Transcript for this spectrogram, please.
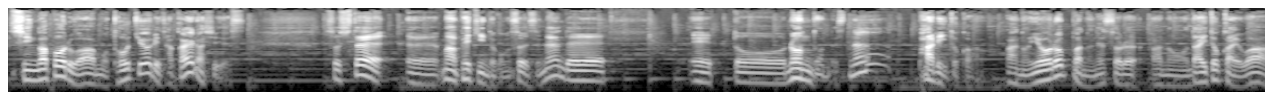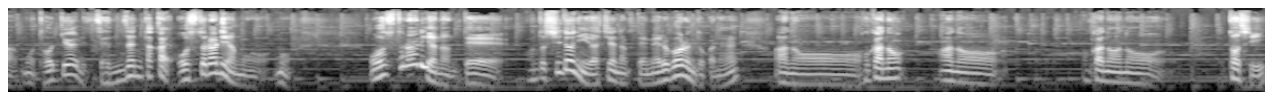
シンガポールはもう東京より高いらしいです。そして、えー、まあ北京とかもそうですね。でえ、っとロンドンですね。パリとか。あのヨーロッパのねそれあの大都会はもう東京より全然高い。オーストラリアももうオーストラリアなんて本当シドニーだけじゃなくてメルボルンとかね。あの他のあの他のあの都市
